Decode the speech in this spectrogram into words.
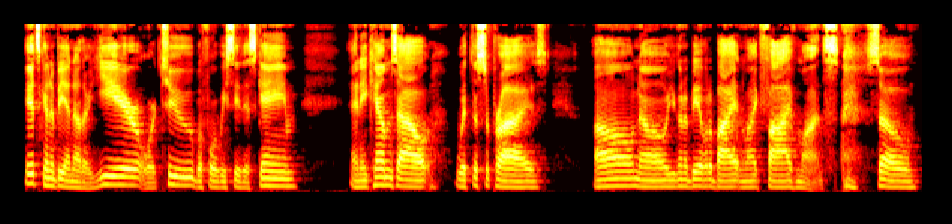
it's going to be another year or two before we see this game. And he comes out with the surprise. Oh no, you're going to be able to buy it in like five months. So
